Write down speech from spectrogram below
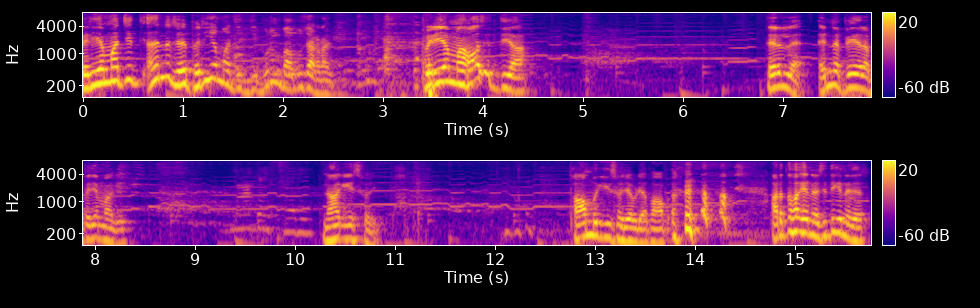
பெரியம்மா சித்தி அது என்ன பெரியம்மா சித்தி புரியும் பாபு சாக்கடாக்கு பெரியம்மாவா சித்தியா? தெரியல. என்ன பேரா பெரியம்மாக்கு? நாகேஸ்வரி. பாம்புக்கு ஈஸ்வரி அப்படியா பாம்பு? அடுத்த வகை என்ன? சித்திக்கு என்ன பேர்?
